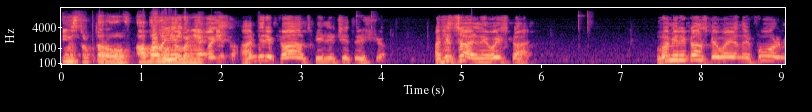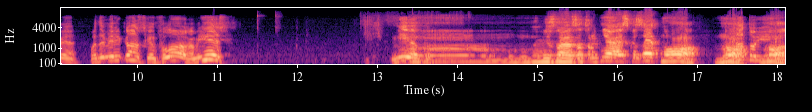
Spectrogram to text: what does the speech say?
инструкторов, Но оборудования. Американские или чьи-то еще. Официальные войска. В американской военной форме, под американским флагом есть? Нету. М, Не знаю, затрудняюсь сказать, но, но, Зато но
